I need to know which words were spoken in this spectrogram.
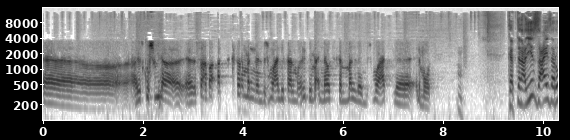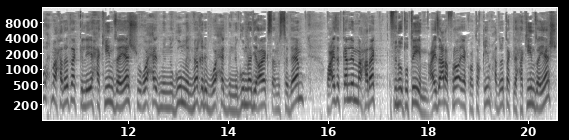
آه، غادي تكون شوية آه، صعبة أكثر من المجموعة اللي فيها المغرب بما انه تسمى مجموعه الموت. كابتن عزيز عايز أروح مع حضرتك لحكيم زياش واحد من نجوم المغرب وواحد من نجوم نادي آياكس أمستردام. وعايز أتكلم مع حضرتك في نقطتين. عايز أعرف رأيك وتقييم حضرتك لحكيم زياش.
